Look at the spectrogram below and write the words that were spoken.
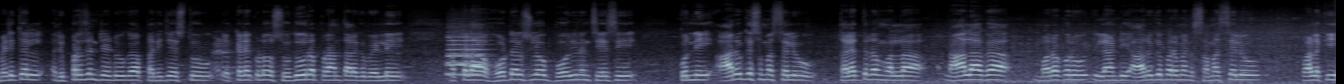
మెడికల్ రిప్రజెంటేటివ్గా పనిచేస్తూ ఎక్కడెక్కడో సుదూర ప్రాంతాలకు వెళ్ళి అక్కడ హోటల్స్లో భోజనం చేసి కొన్ని ఆరోగ్య సమస్యలు తలెత్తడం వల్ల నాలాగా మరొకరు ఇలాంటి ఆరోగ్యపరమైన సమస్యలు వాళ్ళకి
